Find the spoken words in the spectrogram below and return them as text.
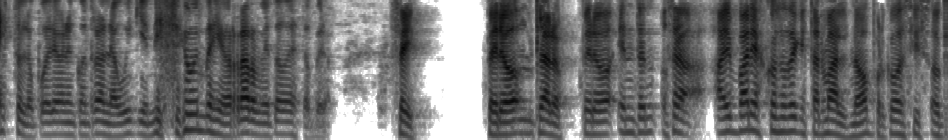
esto lo podría haber encontrado en la wiki en 10 segundos y ahorrarme todo esto, pero... Sí. Pero, Mm. claro, pero, o sea, hay varias cosas que están mal, ¿no? Porque vos decís, ok,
